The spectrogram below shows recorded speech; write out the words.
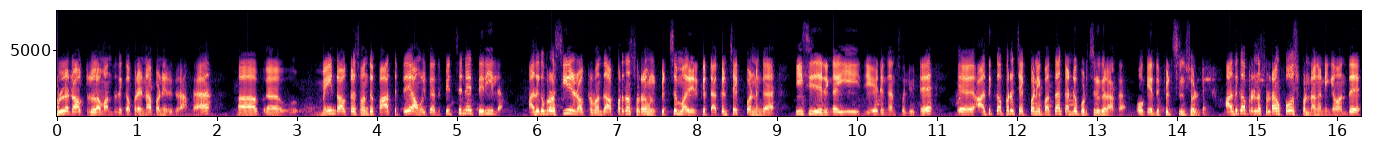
உள்ள டாக்டர்லாம் வந்ததுக்கு அப்புறம் என்ன பண்ணியிருக்கிறாங்க மெயின் டாக்டர்ஸ் வந்து பார்த்துட்டு அவங்களுக்கு அந்த பிச்சுனே தெரியல. அதுக்கப்புறம் சீனியர் டாக்டர் வந்து அப்புறம் தான் சொல்றாங்க உங்களுக்கு ஃபிட்ஸ் மாதிரி இருக்கு. டக்குன்னு செக் பண்ணுங்க. இசிஜி எடுங்க இஇஜி எடுங்கன்னு சொல்லிட்டு அதுக்கப்புறம் செக் பண்ணி பார்த்து தான் கண்டுபிடிச்சிருக்காங்க ஓகே இது ஃபிட்ஸ்னு சொல்லிட்டு. அதுக்கப்புறம் என்ன சொல்றாங்க? ஃபோர்ஸ் பண்ணாங்க. நீங்க வந்து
